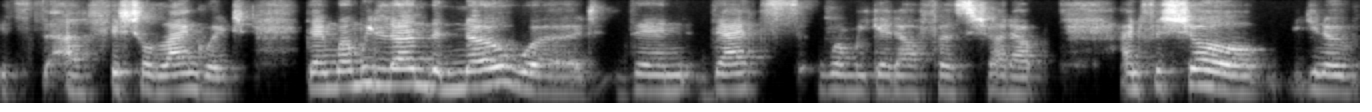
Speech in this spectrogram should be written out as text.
it's official language. Then when we learn the no word then that's when we get our first shut up. And for sure you know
